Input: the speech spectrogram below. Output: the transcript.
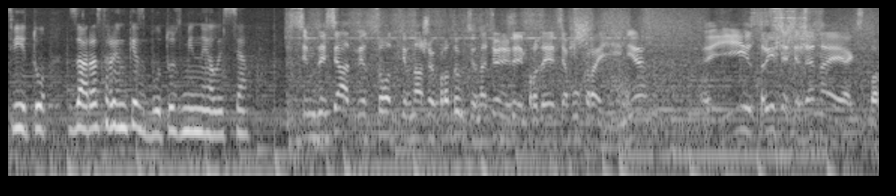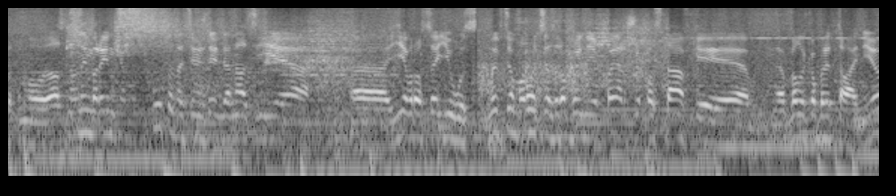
світу. Зараз ринки збуту змінилися. 70% нашої продукції на сьогоднішній день продається в Україні. І 30 йде на експорт. Ну, основним ринком збуту на сьогоднішній день для нас є е, Євросоюз. Ми в цьому році зробили перші поставки в Великобританію.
